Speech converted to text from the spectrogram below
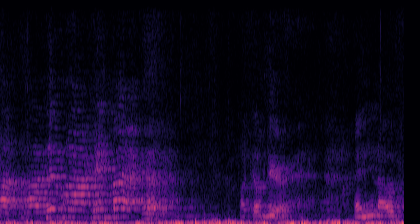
I, then when I came back, I come here. And you know,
